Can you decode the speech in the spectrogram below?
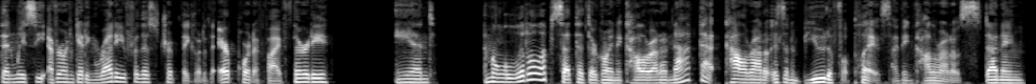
Then we see everyone getting ready for this trip. They go to the airport at 5:30, and I'm a little upset that they're going to Colorado. Not that Colorado isn't a beautiful place. I think Colorado's stunning.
